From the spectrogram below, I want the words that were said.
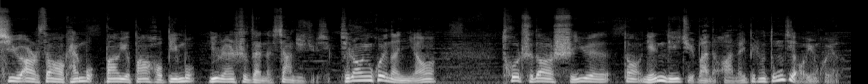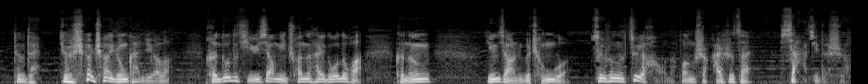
七月二十三号开幕，八月八号闭幕，依然是在呢夏季举行。其实奥运会呢，你要拖迟到十一月到年底举办的话，那就变成冬季奥运会了，对不对？就是这样一种感觉了。很多的体育项目你穿的太多的话，可能影响这个成果。所以说呢，最好的方式还是在夏季的时候。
